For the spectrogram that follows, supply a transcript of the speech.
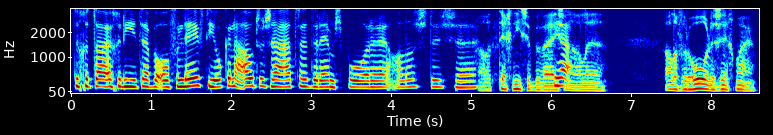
de getuigen die het hebben overleefd. Die ook in de auto zaten, de remsporen, alles. Dus Alle technische bewijzen Ja. alle, alle verhoren, zeg maar.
